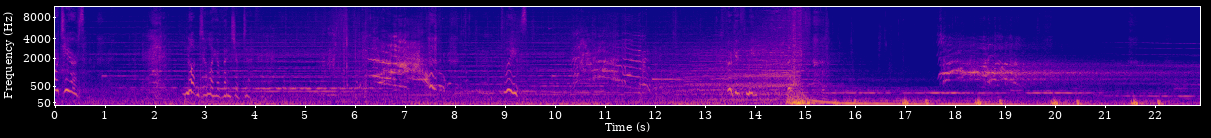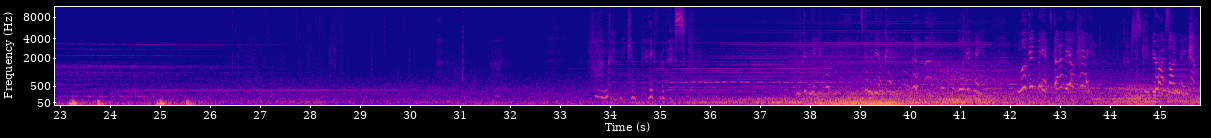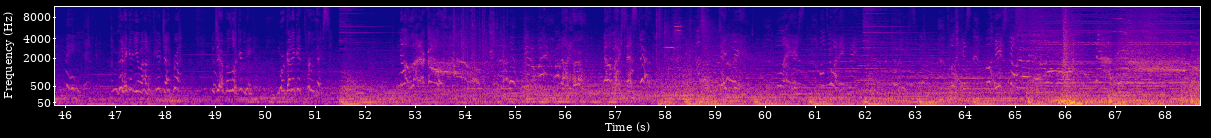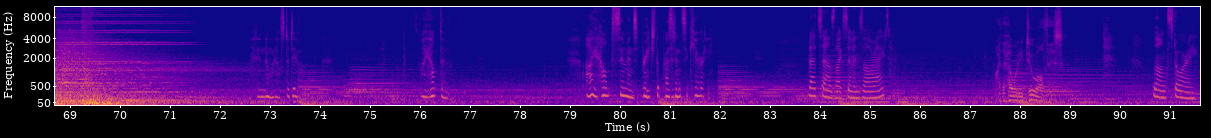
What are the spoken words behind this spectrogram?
your tears. Not until I avenge your death. Please. Forgive me. At me. It's gonna be okay. Just keep your eyes on me. Help me. I'm gonna get you out of here, Deborah. Deborah, look at me. We're gonna get through this. No, let her go! Get away from Not her! Not my sister! Take me! Please! I'll do anything! Please! Please! Please don't hurt her! Else to do. So I helped him. I helped Simmons breach the president's security. That sounds like Simmons, all right. Why the hell would he do all this? Long story.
